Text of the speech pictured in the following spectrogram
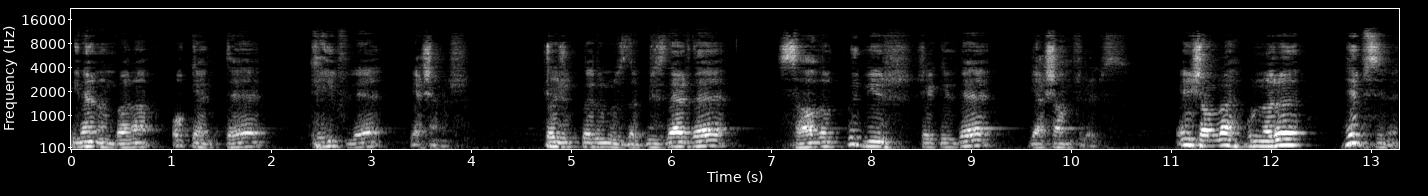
inanın bana o kentte keyifle yaşanır. Çocuklarımız da bizler de sağlıklı bir şekilde yaşam süreriz. İnşallah bunları hepsini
